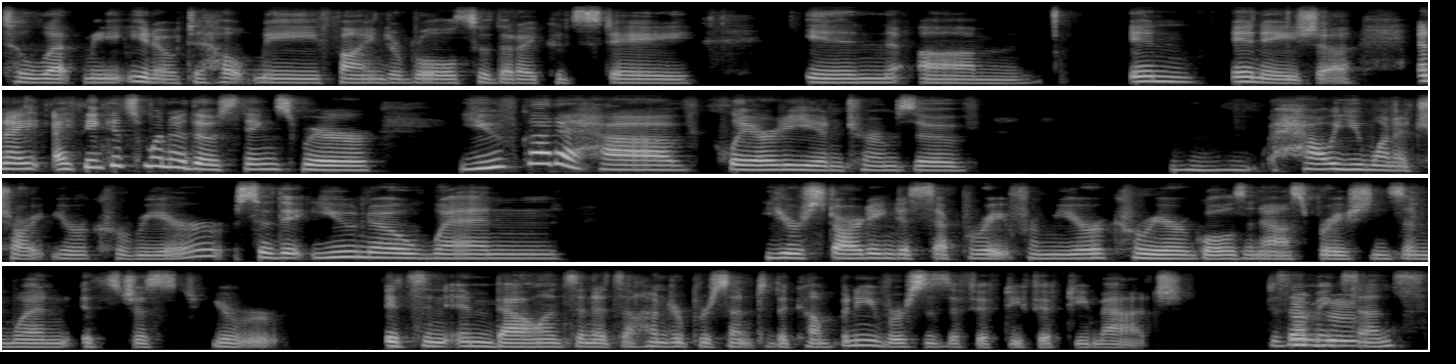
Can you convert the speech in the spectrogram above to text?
to let me, you know, to help me find a role so that I could stay in um, in in Asia. And I, I think it's one of those things where you've got to have clarity in terms of how you want to chart your career so that you know when you're starting to separate from your career goals and aspirations and when it's just your it's an imbalance and it's 100% to the company versus a 50-50 match Does that mm-hmm. make sense?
